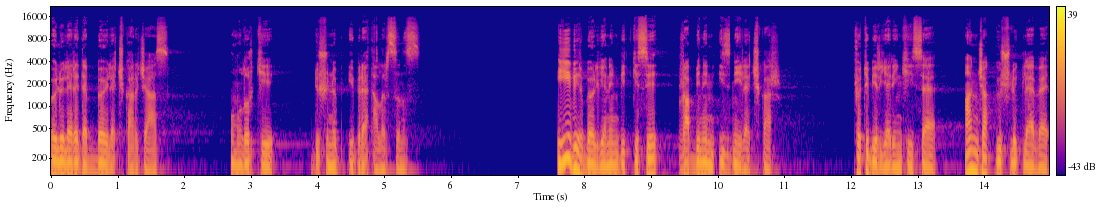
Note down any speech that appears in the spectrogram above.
ölüleri de böyle çıkaracağız. Umulur ki düşünüp ibret alırsınız. İyi bir bölgenin bitkisi Rabbinin izniyle çıkar. Kötü bir yerinki ise ancak güçlükle ve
